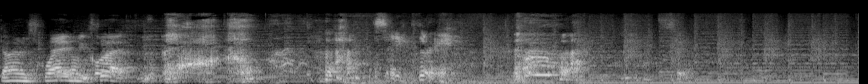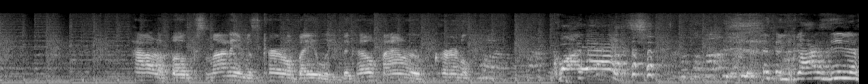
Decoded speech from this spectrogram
Guys, quiet Hey, be quiet. Take three. Howdy, folks. My name is Colonel Bailey, the co-founder of Colonel. Quiet! you guys didn't.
